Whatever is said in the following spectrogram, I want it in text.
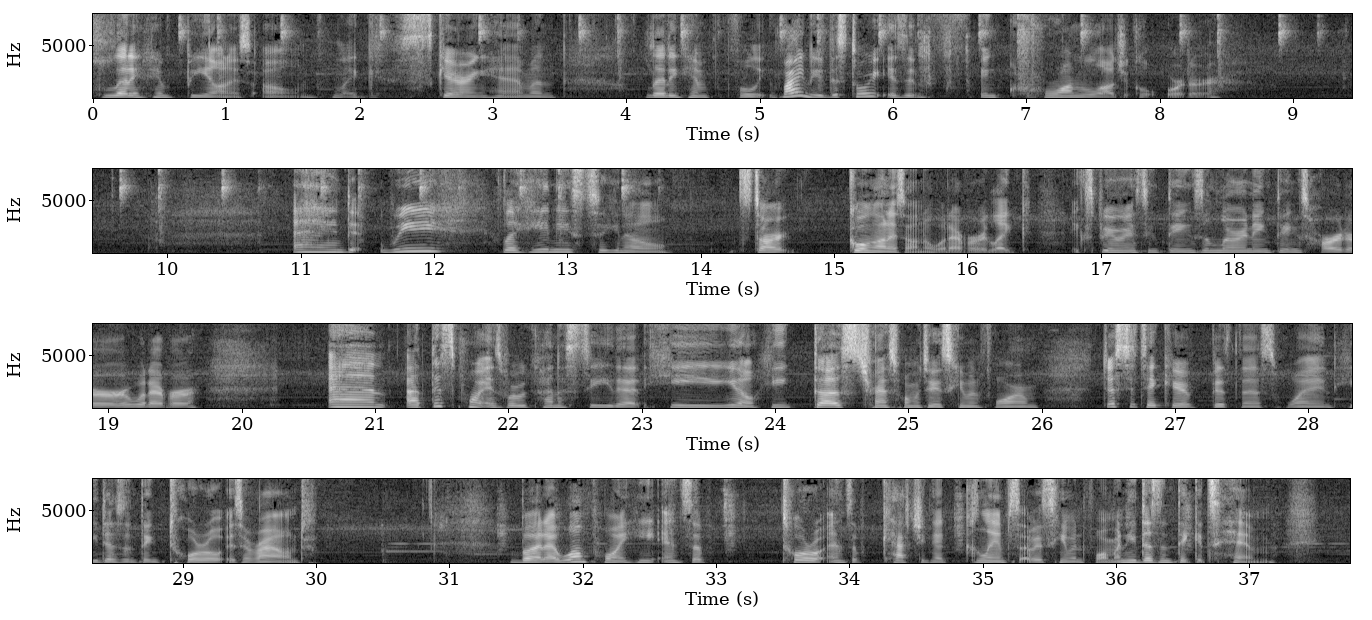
letting him be on his own, like scaring him and letting him fully. Mind you, this story isn't in chronological order. And we, like, he needs to, you know, start going on his own or whatever, like experiencing things and learning things harder or whatever. And at this point is where we kind of see that he, you know, he does transform into his human form just to take care of business when he doesn't think Toro is around. But at one point, he ends up, Toro ends up catching a glimpse of his human form, and he doesn't think it's him.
